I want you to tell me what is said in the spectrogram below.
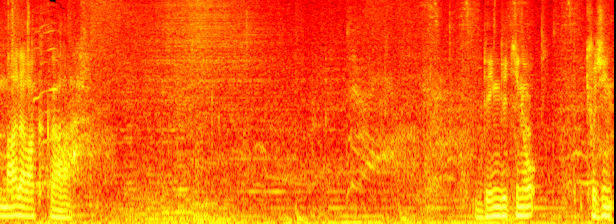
まだ湧くか。電撃の巨人。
